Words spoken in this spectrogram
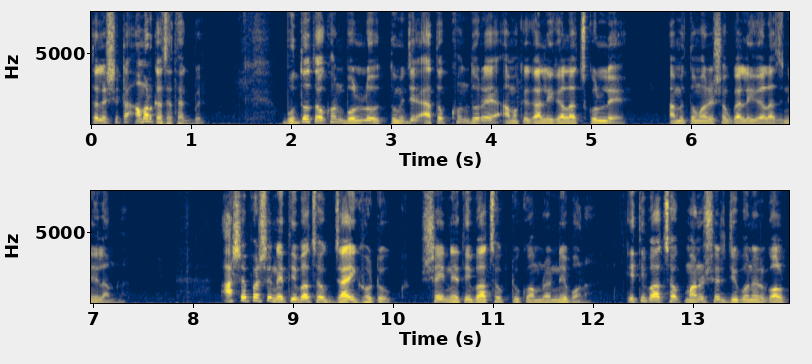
তাহলে সেটা আমার কাছে থাকবে। বুদ্ধ তখন বলল, তুমি যে এতক্ষণ ধরে আমাকে গালিগালাজ করলে, আমি তোমার এসব গালিগালাজ নিলাম না। আশেপাশে নেতিবাচক যাই ঘটুক, সেই নেতিবাচকটুকু আমরা নেব না। ইতিবাচক মানুষের জীবনের গল্প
